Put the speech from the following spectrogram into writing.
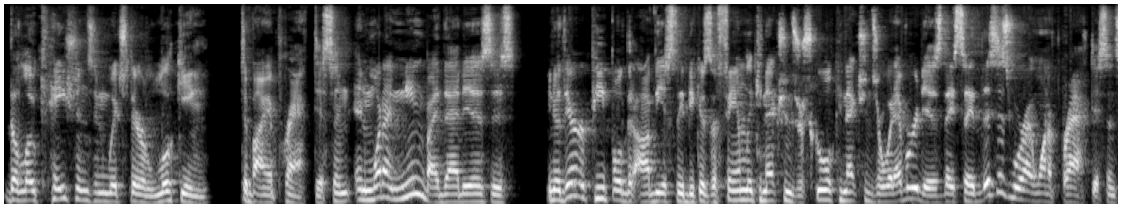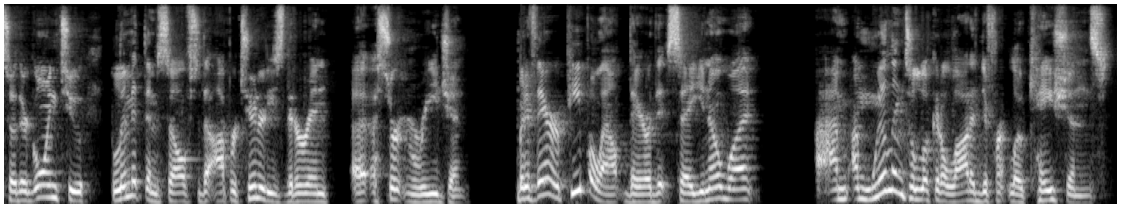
the locations in which they're looking to buy a practice. And and what I mean by that is is you know there are people that obviously because of family connections or school connections or whatever it is they say this is where I want to practice and so they're going to limit themselves to the opportunities that are in a, a certain region. But if there are people out there that say, you know what, I'm, I'm willing to look at a lot of different locations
